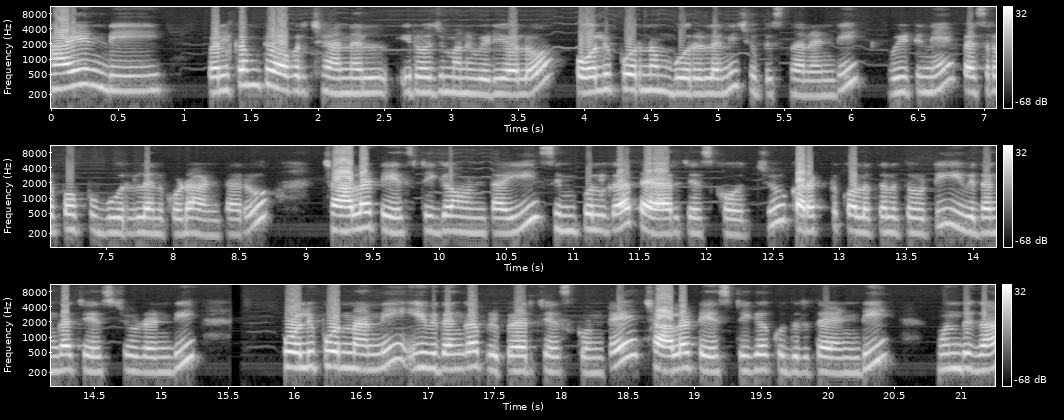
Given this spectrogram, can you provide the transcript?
హాయ్ అండి. Welcome to our channel. ఈరోజు మన వీడియోలో పోలిపూర్ణం బూరెలని చూపిస్తానండి వీటిని పెసరపప్పు బూరెలని కూడా అంటారు. చాలా టేస్టీగా ఉంటాయి. సింపుల్గా తయారు చేసుకోవచ్చు. కరెక్ట్ కొలతలతోటి ఈ విధంగా చేసి చూడండి. పోలిపూర్ణాన్ని ఈ విధంగా ప్రిపేర్ చేసుకుంటే చాలా టేస్టీగా కుదురుతాయండి. ముందుగా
